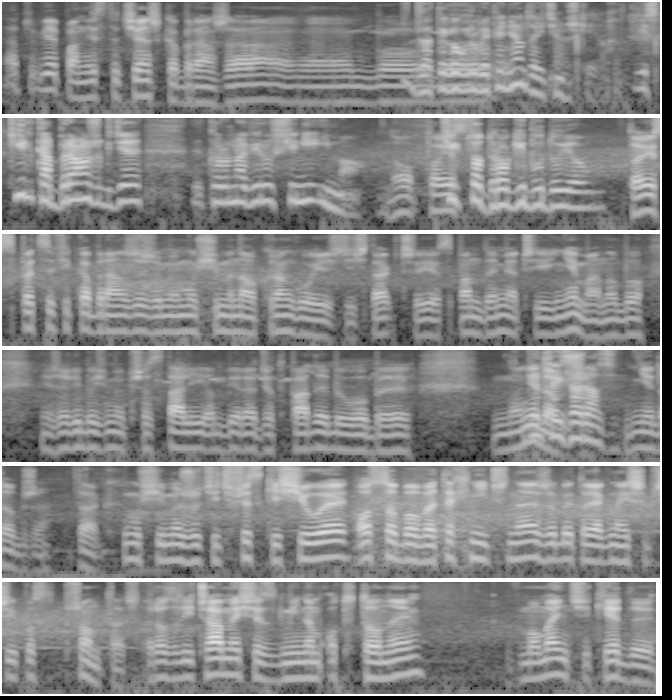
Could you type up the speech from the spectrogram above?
Znaczy wie pan, jest to ciężka branża, e, bo... Dlatego bo, grube pieniądze i ciężkie. Jest kilka branż, gdzie koronawirus się nie ima. No, to Ci, jest, co drogi budują. to jest specyfika branży, że my musimy na okrągło jeździć, tak? Czy jest pandemia, czy jej nie ma, no bo jeżeli byśmy przestali odbierać odpady, byłoby no niedobrze. zarazy. Niedobrze, tak. Musimy rzucić wszystkie siły osobowe, techniczne, żeby to jak najszybciej posprzątać. Rozliczamy się z gminą od tony. W momencie, kiedy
